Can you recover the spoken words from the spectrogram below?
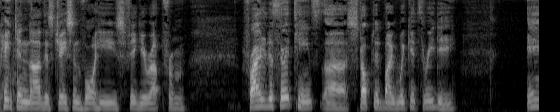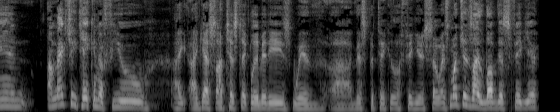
painting uh, this Jason Voorhees figure up from Friday the 13th, uh, sculpted by Wicked 3D. And I'm actually taking a few, I, I guess, artistic liberties with uh, this particular figure. So as much as I love this figure,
